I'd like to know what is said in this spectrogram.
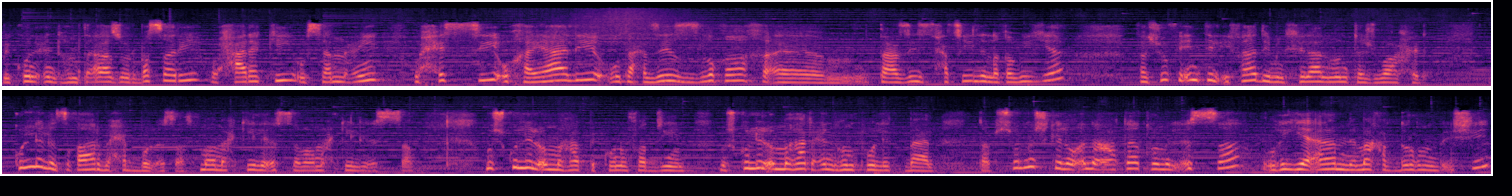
بيكون عندهم تآزر بصري وحركي وسمعي وحسي وخيالي وتعزيز لغة تعزيز حصيلة لغوية. فشوفي انت الافادة من خلال منتج واحد. كل الصغار بحبوا القصص. ماما احكي لي قصة ماما احكي لي قصة. مش كل الأمهات بيكونوا فاضيين. مش كل الأمهات عندهم طولة بال. طب شو المشكلة وأنا أعطيتهم القصة وهي آمنة ما حضرهم بشيء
